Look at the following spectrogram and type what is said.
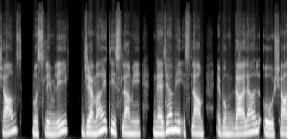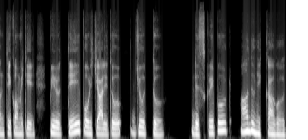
শামস, মুসলিম লীগ জামায়াত ইসলামী, নেজামে ইসলাম এবং দালাল ও শান্তি কমিটির বিরুদ্ধে পরিচালিত যুদ্ধ। ডেস্ক রিপোর্ট, আধুনিক কাগজ।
